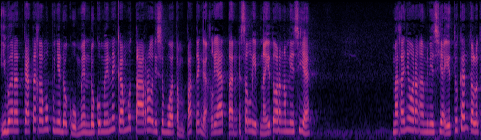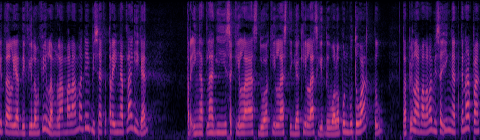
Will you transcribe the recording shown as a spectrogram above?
Ibarat kata kamu punya dokumen, dokumennya kamu taruh di sebuah tempat yang nggak kelihatan, keselip. Nah itu orang amnesia. Makanya orang amnesia itu kan kalau kita lihat di film-film, lama-lama dia bisa teringat lagi kan? Teringat lagi sekilas, dua kilas, tiga kilas gitu, walaupun butuh waktu. Tapi lama-lama bisa ingat. Kenapa?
